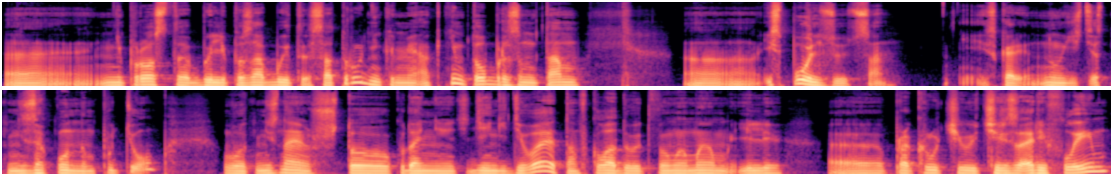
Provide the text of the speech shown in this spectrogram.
э, не просто были позабыты сотрудниками, а каким-то образом там э, используются. И, скорее, ну, естественно, незаконным путем. Вот, не знаю, что, куда они эти деньги девают, там вкладывают в МММ или э, прокручивают через Арифлейм.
